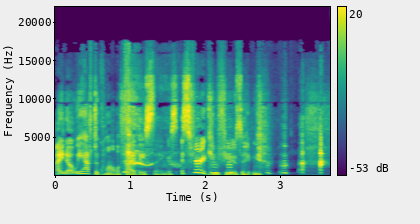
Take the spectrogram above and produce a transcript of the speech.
I know we have to qualify these things. It's very confusing.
